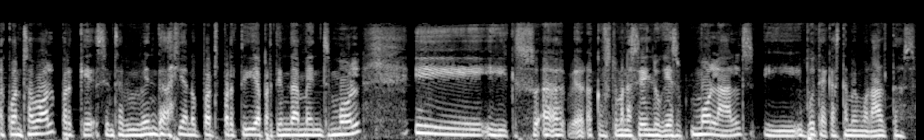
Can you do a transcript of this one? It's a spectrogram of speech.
a qualsevol, perquè sense vivenda ja no pots partir, ja partim de menys molt, i, i eh, acostumen a ser lloguers molt alts i hipoteques també molt altes.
